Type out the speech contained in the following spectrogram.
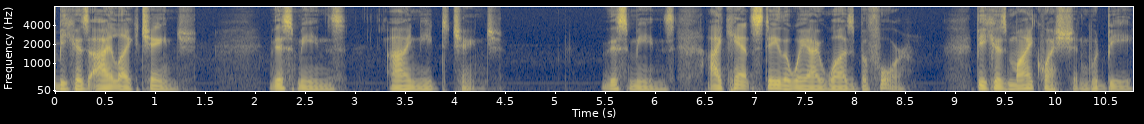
because I like change, this means I need to change. This means I can't stay the way I was before. Because my question would be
